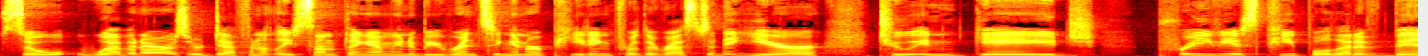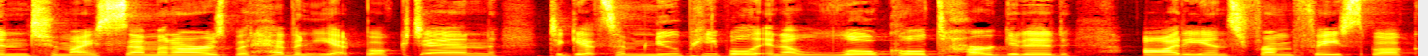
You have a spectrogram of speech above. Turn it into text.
So webinars are definitely something I'm going to be rinsing and repeating for the rest of the year to engage previous people that have been to my seminars but haven't yet booked in, to get some new people in a local targeted audience from Facebook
